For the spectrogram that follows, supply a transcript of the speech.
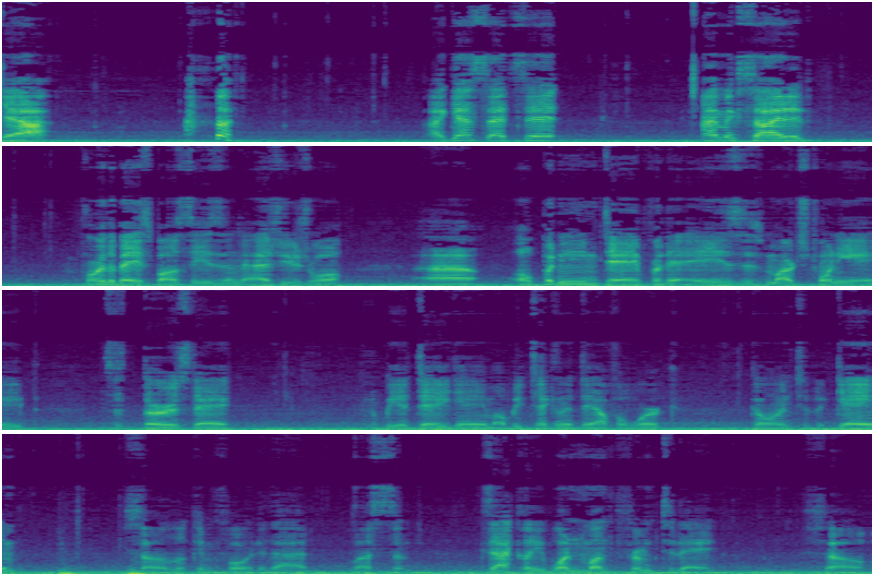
yeah. I guess that's it. I'm excited for the baseball season as usual. Uh, opening day for the A's is March 28th. It's a Thursday. It'll be a day game. I'll be taking the day off of work, going to the game. So looking forward to that. Less than exactly one month from today. So,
